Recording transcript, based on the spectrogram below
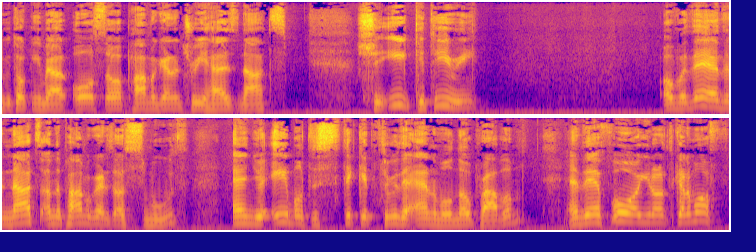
we talking about? Also, a pomegranate tree has knots. She'i kitiri over there, the knots on the pomegranates are smooth, and you're able to stick it through the animal no problem, and therefore you don't have to cut them off.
